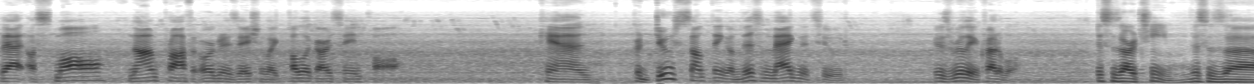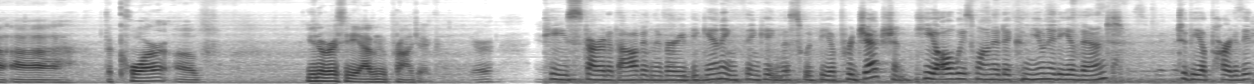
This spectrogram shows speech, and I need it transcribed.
that a small nonprofit organization like Public Art St. Paul can produce something of this magnitude is really incredible. This is our team. This is uh, uh, the core of University Avenue Project. He started out in the very beginning thinking this would be a projection. He always wanted a community event to be a part of it.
